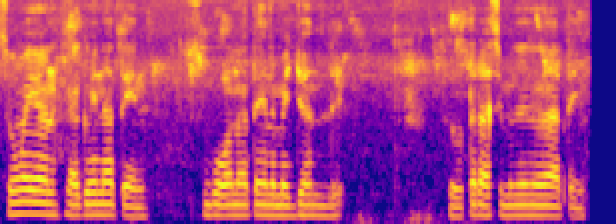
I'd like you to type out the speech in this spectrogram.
So, ngayon, gagawin natin. Subukan natin yung remedyohan ulit. So, tara, simulan na natin.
